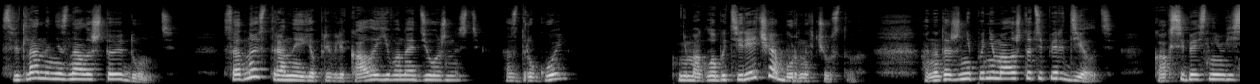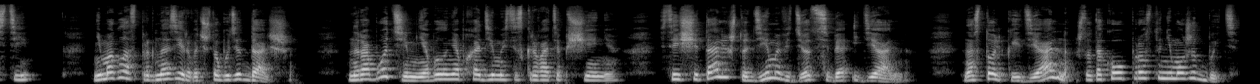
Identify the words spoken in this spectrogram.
Светлана не знала, что и думать. С одной стороны, ее привлекала его надежность, а с другой не могло быть и речи о бурных чувствах. Она даже не понимала, что теперь делать, как себя с ним вести. Не могла спрогнозировать, что будет дальше. На работе им не было необходимости скрывать общение. Все считали, что Дима ведет себя идеально. Настолько идеально, что такого просто не может быть.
